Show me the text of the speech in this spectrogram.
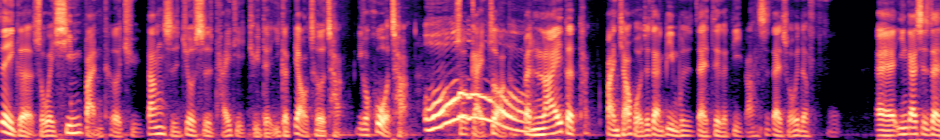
这个所谓新板特区，当时就是台铁局的一个吊车厂、一个货场哦所改造的。本来的台板桥火车站并不是在这个地方，是在所谓的府，呃，应该是在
